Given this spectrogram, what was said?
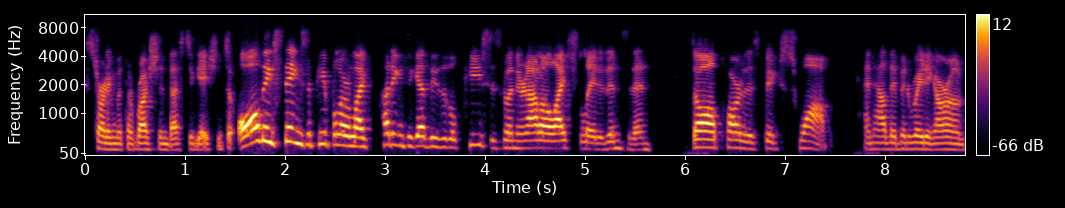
starting with the Russia investigation. So all these things that people are like putting together these little pieces when they're not all isolated incidents. It's all part of this big swamp and how they've been raiding our own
